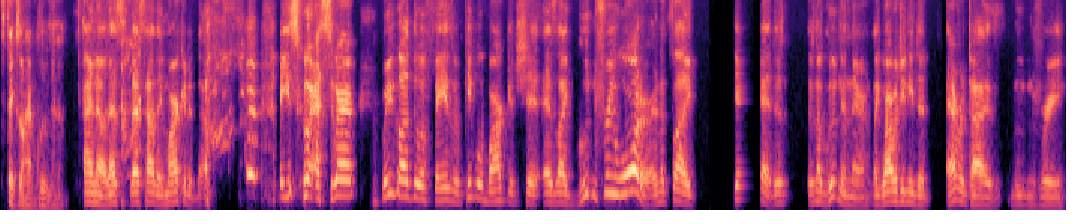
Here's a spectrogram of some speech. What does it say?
Steaks don't have gluten in them. I know that's that's how they market it though. I swear, I swear, we're going through a phase where people market shit as like gluten-free water, and it's like, yeah, yeah, there's there's no gluten in there. Like, why would you need to advertise gluten-free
